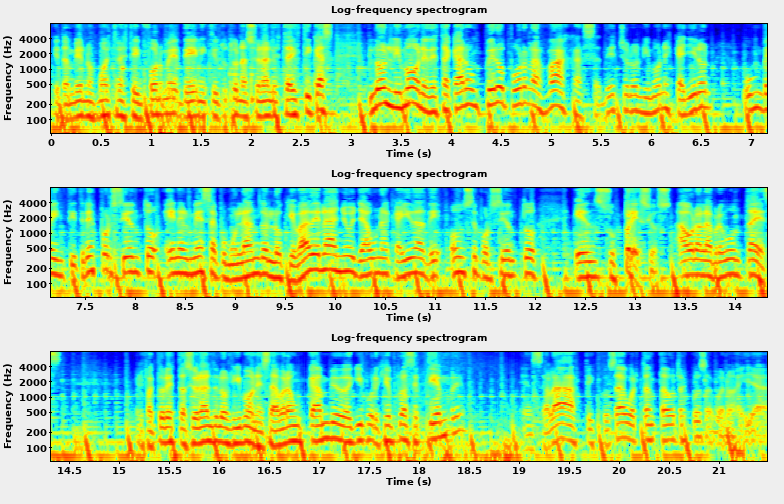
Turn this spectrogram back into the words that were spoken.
que también nos muestra este informe del Instituto Nacional de Estadísticas, los limones destacaron, pero por las bajas. De hecho, los limones cayeron un 23% en el mes, acumulando en lo que va del año ya una caída de 11% en sus precios. Ahora la pregunta es, el factor estacional de los limones, ¿habrá un cambio de aquí, por ejemplo, a septiembre? Ensaladas, pisco sour, tantas otras cosas. Bueno, ahí ya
